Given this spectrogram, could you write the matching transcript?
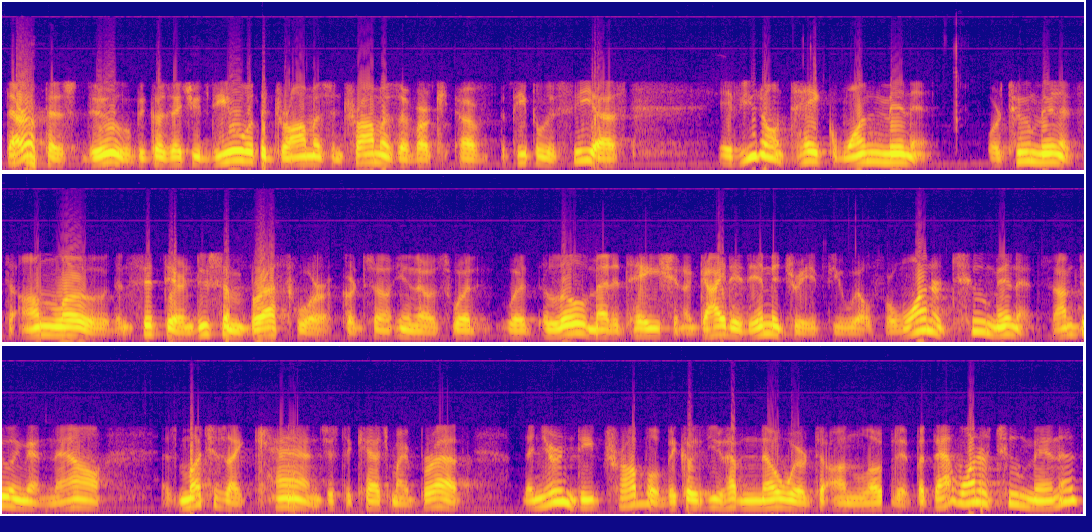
therapists do because as you deal with the dramas and traumas of our of the people who see us, if you don't take one minute or two minutes to unload and sit there and do some breath work or so, you know, it's what what a little meditation, a guided imagery, if you will, for one or two minutes. I'm doing that now as much as I can just to catch my breath then you're in deep trouble because you have nowhere to unload it. But that one or two minutes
